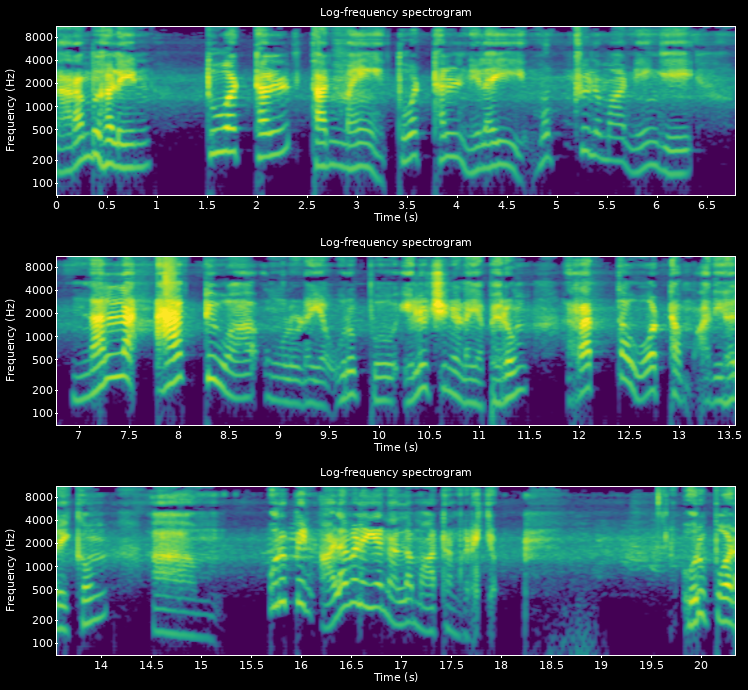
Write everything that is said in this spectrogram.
நரம்புகளின் துவட்டல் தன்மை துவட்டல் நிலை முற்றிலுமாக நீங்கி நல்ல ஆக்டிவாக உங்களுடைய உறுப்பு எழுச்சி நிலையை பெறும் இரத்த ஓட்டம் அதிகரிக்கும் உறுப்பின் அளவிலேயே நல்ல மாற்றம் கிடைக்கும். உறுப்போட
